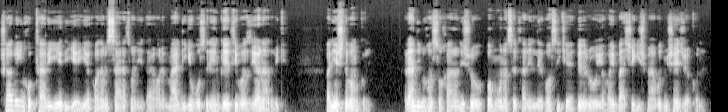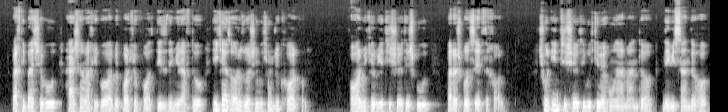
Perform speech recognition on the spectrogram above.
شاید بگین خب طبیعیه دیگه. یه آدم سرطانی در حال مرگ دیگه حوصله این قیرتی بازی ها نداره که. ولی اشتباه می‌کنه رندی می‌خواست سخنرانیش رو با مناسب ترین لباسی که به رویه های بچگیش مربوط میشه اجرا کنه. وقتی بچه بود هر وقتی بار به پارک والت دیزنی می‌رفت و یکی از آرزوهاش این بود که اونجا کار کنه. آرمی که روی تیشرتش بود براش باعث افتخار بود. چون این تیشرتی بود که به هنرمندا، نویسنده ها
